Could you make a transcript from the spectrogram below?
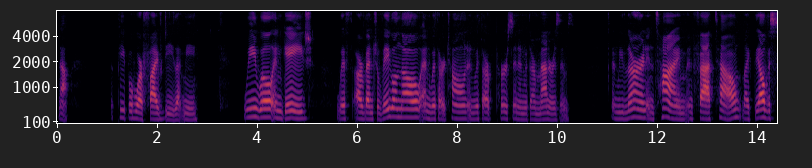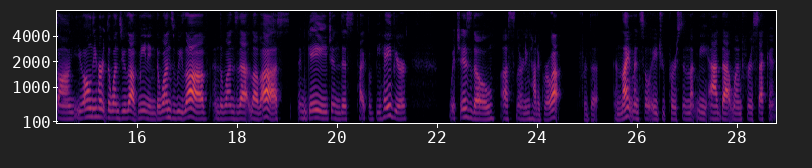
Now, the people who are 5D, let me, we will engage with our ventral vagal no and with our tone and with our person and with our mannerisms. And we learn in time, in fact, how, like the Elvis song, you only hurt the ones you love, meaning the ones we love and the ones that love us engage in this type of behavior, which is, though, us learning how to grow up. For the enlightenment soul age person, let me add that one for a second.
